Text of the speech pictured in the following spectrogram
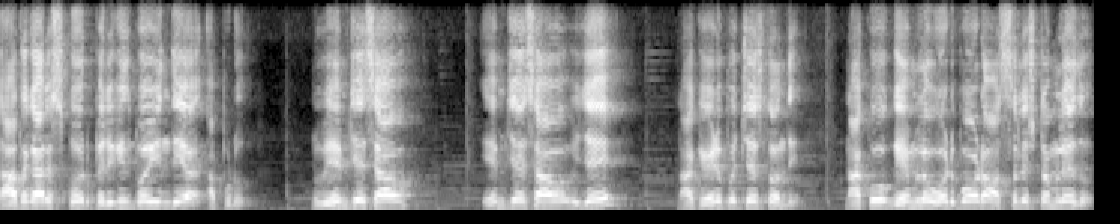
తాతగారి స్కోర్ పెరిగిపోయింది అప్పుడు. నువ్వేం చేశావు? ఏం చేశావు విజయ్? నాకు ఏడుపు వచ్చేస్తోంది. నాకు గేమ్లో ఓడిపోవడం అస్సలు ఇష్టం లేదు.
